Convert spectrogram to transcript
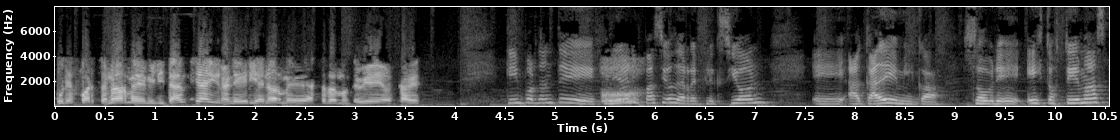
un esfuerzo enorme de militancia y una alegría enorme de hacerlo en Montevideo esta vez. Qué importante generar espacios de reflexión eh, académica sobre estos temas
